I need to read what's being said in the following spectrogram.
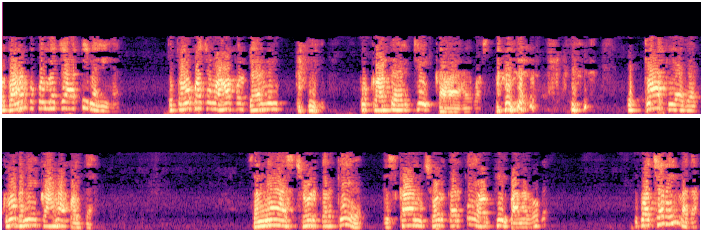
और बानर को कोई लज्जा आती नहीं है। तो प्रभुपाद जी वहाँ पर डार्विन को कहते हैं, ठीक कहा है वास्तव क्या किया जाए? क्रोध में कहना पड़ता है। संन्यास छोड़ करके, स्कान छोड़ करके और फिर बानर हो गए। उनको अच्छा नहीं लगा।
